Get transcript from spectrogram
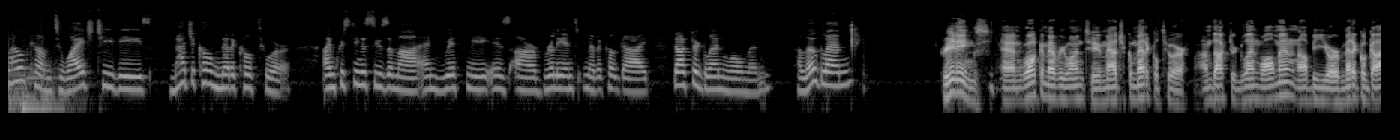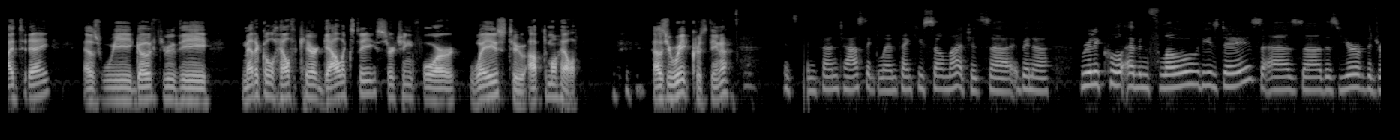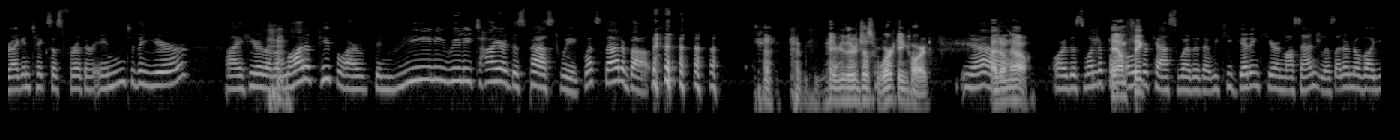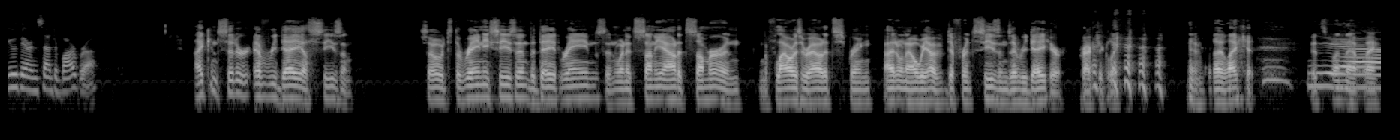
welcome to YHTV's Magical Medical Tour. I'm Christina Suzama, and with me is our brilliant medical guide, Dr. Glenn Wollman. Hello, Glenn. Greetings and welcome everyone to Magical Medical Tour. I'm Dr. Glenn Wollman and I'll be your medical guide today as we go through the medical healthcare galaxy searching for ways to optimal health. How's your week, Christina? Been fantastic, Glenn. Thank you so much. It's uh, been a really cool ebb and flow these days as uh, this year of the dragon takes us further into the year. I hear that a lot of people have been really, really tired this past week. What's that about? Maybe they're just working hard. Yeah. I don't know. Or this wonderful hey, overcast think- weather that we keep getting here in Los Angeles. I don't know about you there in Santa Barbara. I consider every day a season. So it's the rainy season, the day it rains, and when it's sunny out, it's summer, and the flowers are out, it's spring. I don't know. We have different seasons every day here practically. but I like it. It's yeah, fun that way.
